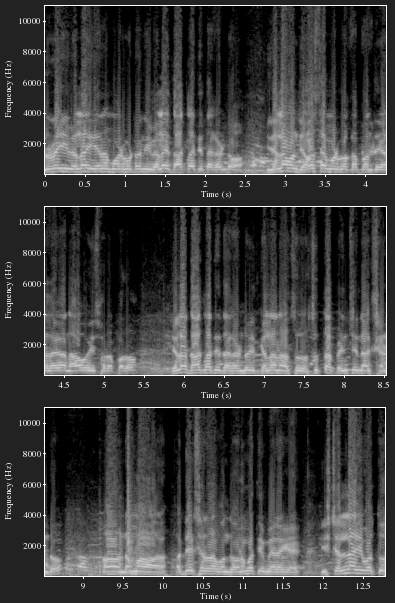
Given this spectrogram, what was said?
ನೋಡ್ರಿ, ಇವೆಲ್ಲ ಏನೋ ಮಾಡ್ಬಿಟ್ಟು ನೀವೆಲ್ಲ ದಾಖಲಾತಿ ತಗೊಂಡು ಇದೆಲ್ಲ ಒಂದು ವ್ಯವಸ್ಥೆ ಮಾಡ್ಬೇಕಪ್ಪ ಅಂತ ಹೇಳಿದಾಗ ನಾವು ಈಶ್ವರಪ್ಪರು ಎಲ್ಲ ದಾಖಲಾತಿ ತಗೊಂಡು ಇದಕ್ಕೆಲ್ಲ ನಾವು ಸುತ್ತ ಪೆನ್ಷನ್ ಹಾಕ್ಸ್ಕೊಂಡು ನಮ್ಮ ಅಧ್ಯಕ್ಷರ ಒಂದು ಅನುಮತಿ ಮೇರೆಗೆ ಇಷ್ಟೆಲ್ಲ ಇವತ್ತು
